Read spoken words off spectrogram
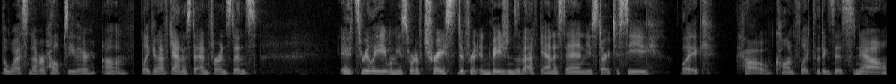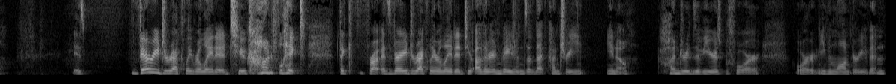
the West never helps either. Um, like in Afghanistan, for instance, it's really when you sort of trace different invasions of Afghanistan, you start to see like how conflict that exists now is very directly related to conflict. The, it's very directly related to other invasions of that country, you know, hundreds of years before, or even longer, even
